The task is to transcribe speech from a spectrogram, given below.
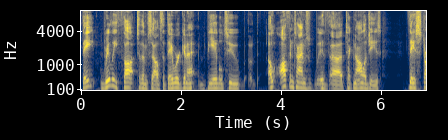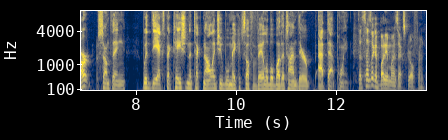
they really thought to themselves that they were going to be able to. uh, Oftentimes with uh, technologies, they start something with the expectation that technology will make itself available by the time they're at that point. That sounds like a buddy of mine's ex girlfriend.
